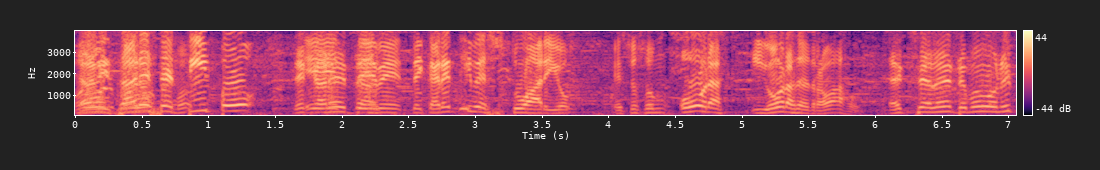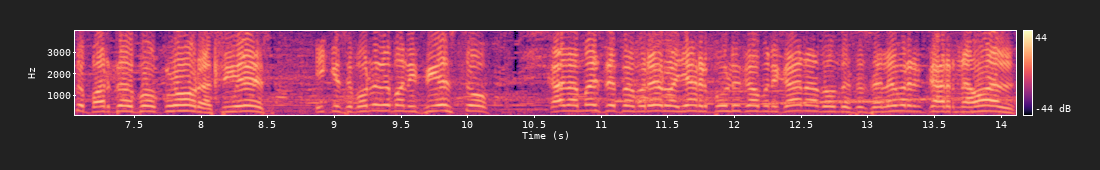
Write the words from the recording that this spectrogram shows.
Realizar ese tipo de eh, careta. de de careta y vestuario, eso son horas y horas de trabajo. Excelente, muy bonito, parte del folclore, así es. Y que se pone de manifiesto cada mes de febrero allá en República Dominicana, donde se celebra el carnaval.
